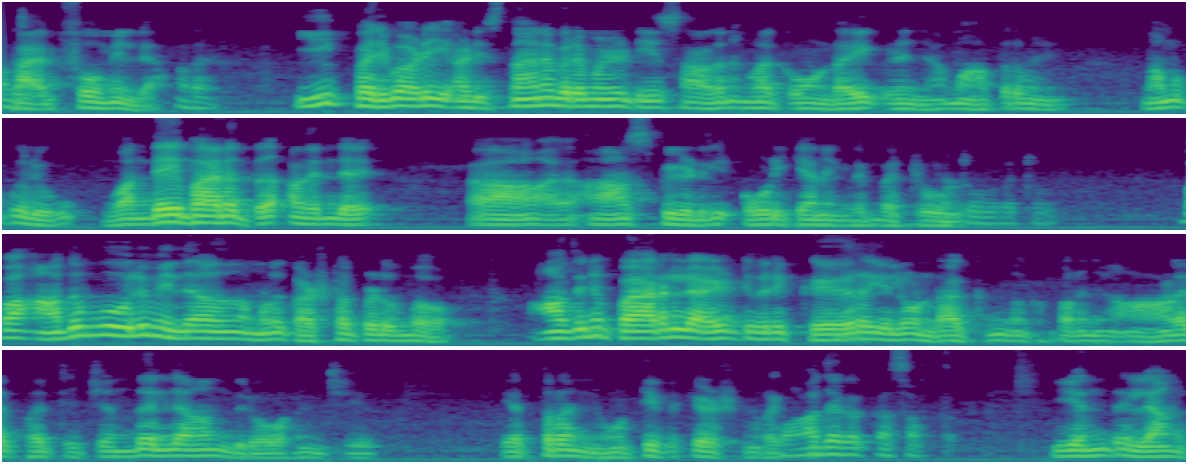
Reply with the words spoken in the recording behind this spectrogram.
പ്ലാറ്റ്ഫോമില്ല. അതെ. ഈ പരിപാടി അടിസ്ഥാനപരമായിട്ട് ഈ സാധനങ്ങളൊക്കെ ഉണ്ടായി കഴിഞ്ഞാൽ മാത്രമേ നമുക്കൊരു വന്ദേ ഭാരത് അതിന്റെ ആ, സ്പീഡിൽ ഓടിക്കാനെങ്കിലും പറ്റുള്ളൂ. അപ്പോൾ അതുപോലും ഇല്ലാതെ നമ്മൾ കഷ്ടപ്പെടുമ്പോൾ അതിന് പാരലായിട്ട് ഇവർ കേരയിൽ ഉണ്ടാക്കും എന്നൊക്കെ പറഞ്ഞ് ആളെ പറ്റിച്ച് എന്തെല്ലാം ദ്രോഹം ചെയ്തു. എത്ര നോട്ടിഫിക്കേഷൻ ഇറക്കി. വാചക കസർത്ത് എന്തെല്ലാം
